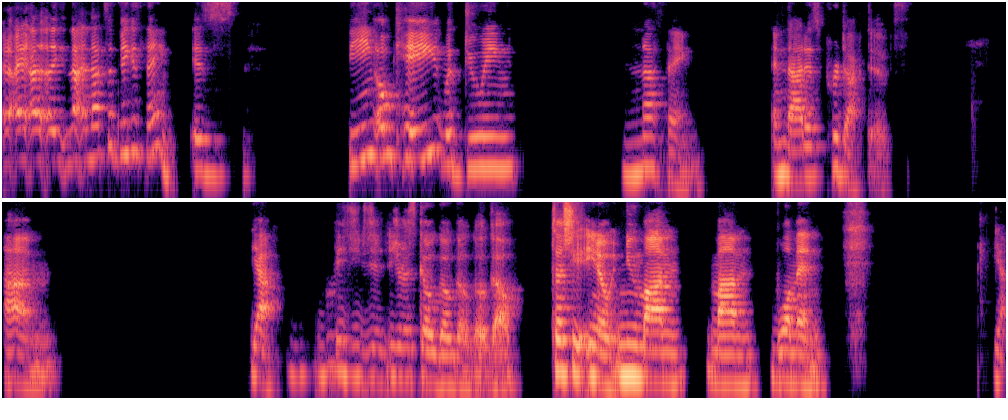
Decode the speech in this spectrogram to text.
And I, I, and that's the biggest thing is being okay with doing nothing. And that is productive. Um yeah. You, you just go go go go go? Especially you know new mom mom woman. Yeah.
